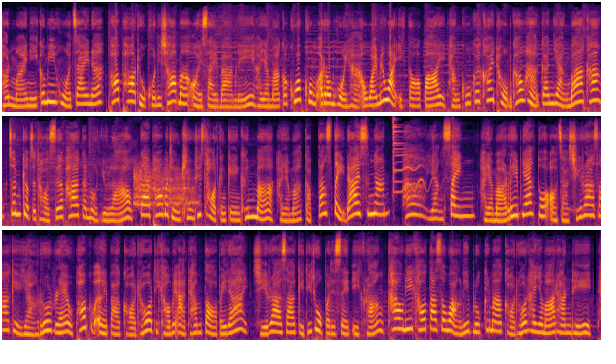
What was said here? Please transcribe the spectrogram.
ท่อนไม้นี้ก็มีหัวใจนะ เพราะพอถูกคนที่ชอบมาอ่อยใส่แบบนี้ฮายามะก็ควบคุมอารมณ์โหยหาเอาไว้ไม่ไหวอีกต่อไป ทั้งคู่ค่อยๆ โถมเข้าหากันอย่างบ้าคลั่ง จนเกือบจะถอดเสื้อผ้ากันหมดอยู่แล้ว แต่พอมาถึงคิวที่ถอดกางเกงขึ้นมาฮายามะกลับตั้งสติได้ซะงั้น เฮ้ออย่างเซ็งฮายามะรีบแยกตัวออกจากชิราซากิอย่างรวดเร็วพร้อมกับเอ่ยปากขอโทษที่เขาไม่อาจทำต่อไปได้ ชิราซากิที่ถูกปฏิเสธอีกครั้งคราวนี้เขาตาสว่างรีบลุกขึ้นมาขอโทษฮายามะทันที แถ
